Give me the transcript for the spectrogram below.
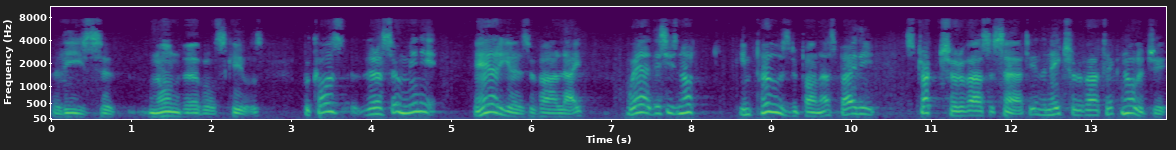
these uh, non-verbal skills because there are so many areas of our life where this is not imposed upon us by the structure of our society and the nature of our technology.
